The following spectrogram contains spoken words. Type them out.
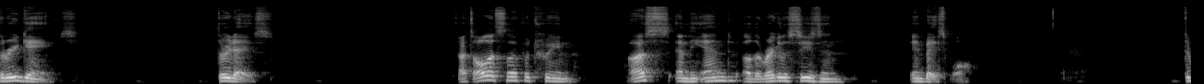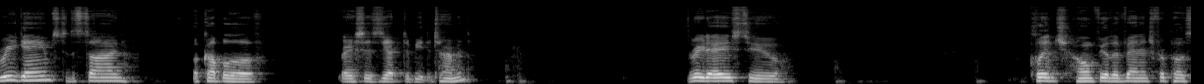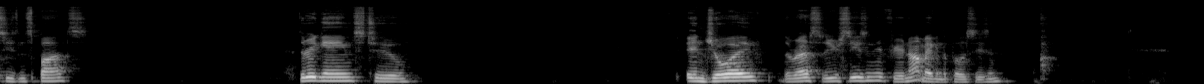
three games, three days. That's all that's left between us and the end of the regular season in baseball. Three games to decide a couple of races yet to be determined. Three days to clinch home field advantage for postseason spots. Three games to enjoy the rest of your season if you're not making the postseason.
